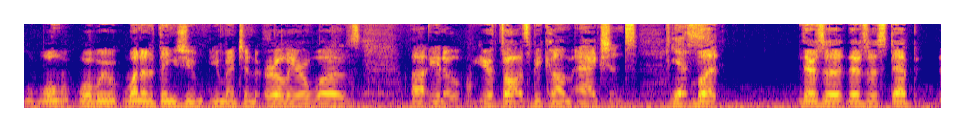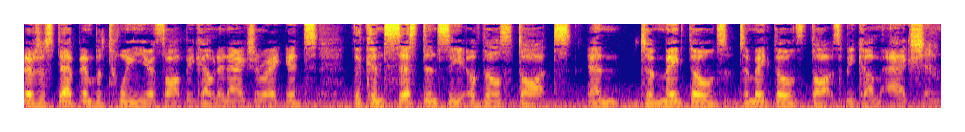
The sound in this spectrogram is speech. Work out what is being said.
what we one of the things you you mentioned earlier was, uh, you know, your thoughts become actions. Yes. But there's a there's a step there's a step in between your thought becoming an action, right? It's the consistency of those thoughts and to make those to make those thoughts become action.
